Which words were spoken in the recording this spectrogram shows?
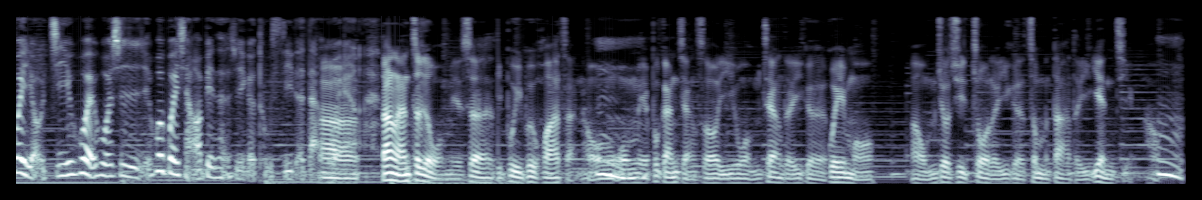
会有机会，或是会不会想要变成是一个 To C 的单位啊？当然，这个我们也是一步一步发展哦，我们也不敢讲说以我们这样的一个规模。啊，我们就去做了一个这么大的愿景哈。嗯，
